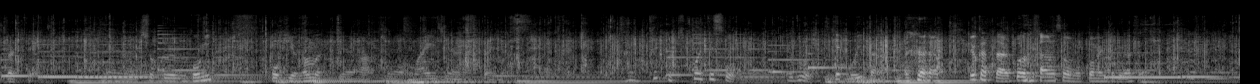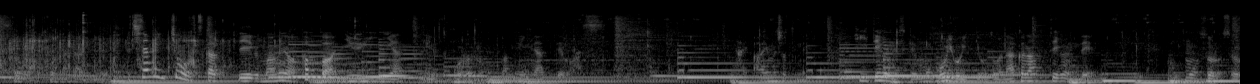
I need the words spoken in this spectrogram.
そうやって、えー食後にコーヒーを飲むっていうのがもう毎日のようにやっております。はい。結構聞こえてそう。えどう？結構いいかな。よかったらこの感想もコメントください。そうこんな感じで。ちなみに今日使っている豆はパプアニューギニアっていうところの豆になってます。はい。あ今ちょっとね弾いてるんですけどもうゴリゴリって音がなくなってるんでもうそろそろ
